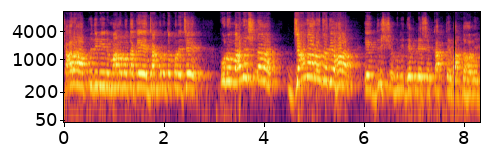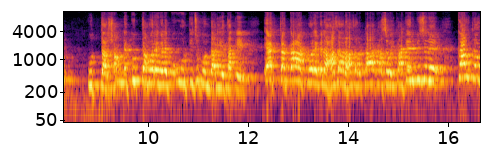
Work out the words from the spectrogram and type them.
সারা পৃথিবীর মানবতাকে জাগ্রত করেছে, কোনো মানুষ নয় জানারও যদি হয়, এই দৃশ্যগুলি দেখলে সে কাঁদতে বাধ্য হবে। কুত্তার সামনে কুত্তা মরে গেলে কুকুর কিছুক্ষণ দাঁড়িয়ে থাকে। একটা কাক মরে গেলে হাজার হাজার কাক আসে ওই কাকের পিছনে। কাউ কাউ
